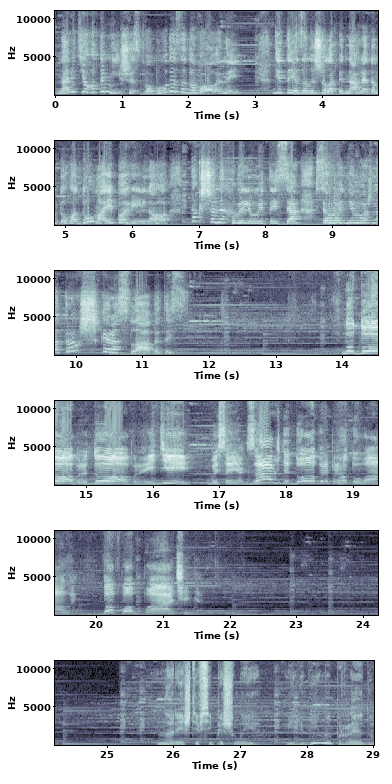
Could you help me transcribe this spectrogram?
Навіть його темнішество буде задоволений. Дітей я залишила під наглядом тугодума і повільного, так що не хвилюйтеся, сьогодні можна трошки розслабитись. Ну добре, добре, ідіть. Ви все як завжди добре приготували. До побачення. Нарешті всі пішли. Мій любимий предок,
